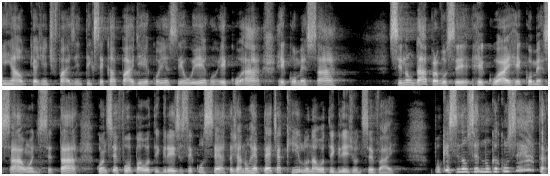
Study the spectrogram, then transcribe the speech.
em algo que a gente faz, a gente tem que ser capaz de reconhecer o erro, recuar, recomeçar. Se não dá para você recuar e recomeçar onde você está, quando você for para outra igreja, você conserta, já não repete aquilo na outra igreja onde você vai. Porque senão você nunca conserta.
